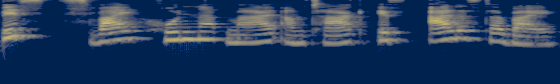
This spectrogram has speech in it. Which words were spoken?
bis 200 Mal am Tag ist alles dabei.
